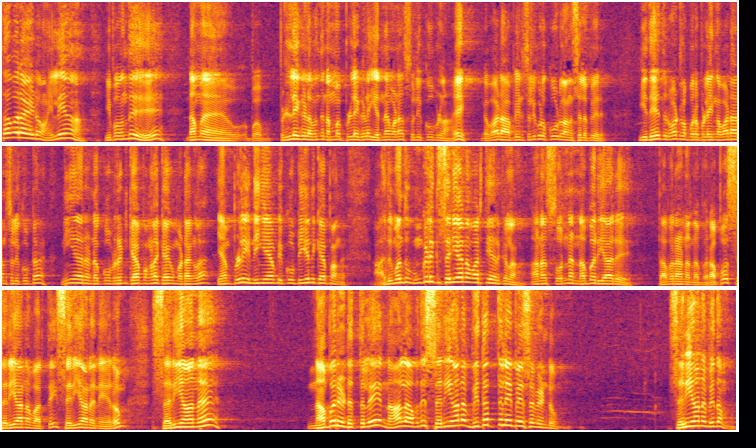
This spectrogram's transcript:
தவறாயிடும் இல்லையா? இப்போ வந்து நம்ம இப்போ பிள்ளைகளை வந்து நம்ம பிள்ளைகளை என்ன வேணால் சொல்லி கூப்பிடலாம். ஏய் இங்கே வாடா அப்படின்னு சொல்லி கூட கூடுவாங்க சில பேர். இதே இது போகிற போற பிள்ளைங்க வாடான்னு சொல்லி கூப்பிட்டா நீ யார் என்ன கூப்பிடுறேன்னு கேட்பாங்களா கேட்க மாட்டாங்களா? என் பிள்ளை நீங்கள் ஏன் அப்படி கூப்பிட்டீங்கன்னு கேட்பாங்க. அது வந்து உங்களுக்கு சரியான வார்த்தையாக இருக்கலாம். ஆனால் சொன்ன நபர் யார்? தவறான நபர். அப்போ சரியான வார்த்தை சரியான நேரம் சரியான நபரிடத்திலே நாலாவது சரியான விதத்திலே பேச வேண்டும். சரியான விதம்.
